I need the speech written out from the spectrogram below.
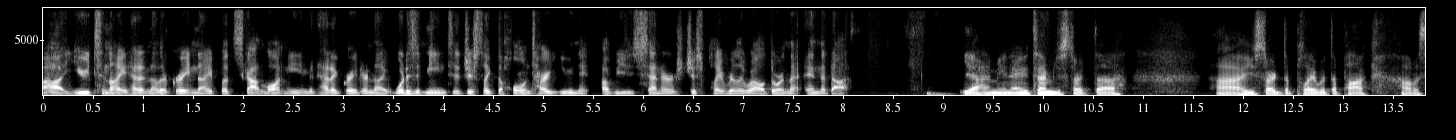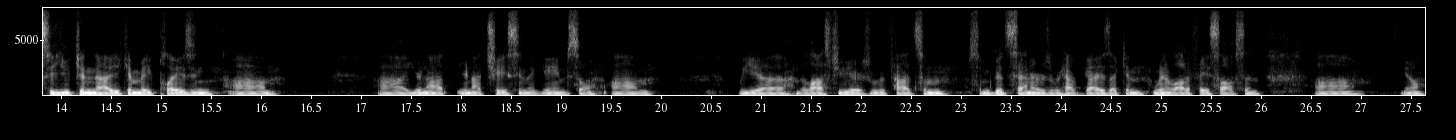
Uh, you tonight had another great night, but Scott Laughton even had a greater night. What does it mean to just like the whole entire unit of you centers just play really well during that in the dot? Yeah, I mean, anytime you start the uh, you start to play with the puck, obviously you can uh, you can make plays and um, uh, you're not you're not chasing the game. So um, we uh, the last few years we've had some some good centers. We have guys that can win a lot of faceoffs, and uh, you know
